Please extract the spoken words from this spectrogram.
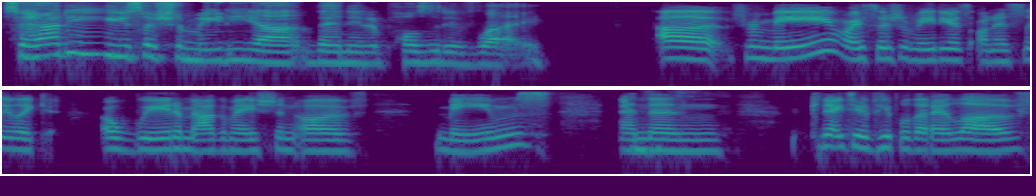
so how do you use social media then in a positive way uh, for me my social media is honestly like a weird amalgamation of memes and Mhm. then connecting with people that I love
